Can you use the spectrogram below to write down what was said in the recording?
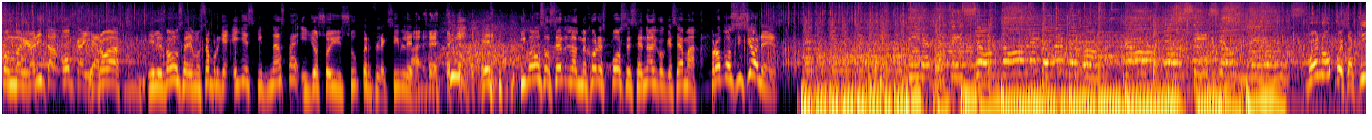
con Margarita Oca y Aroa y les vamos a demostrar porque ella es gimnasta y yo soy súper flexible. Sí, eh, y vamos a hacer las mejores poses en algo que se llama proposiciones. Bueno, pues aquí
